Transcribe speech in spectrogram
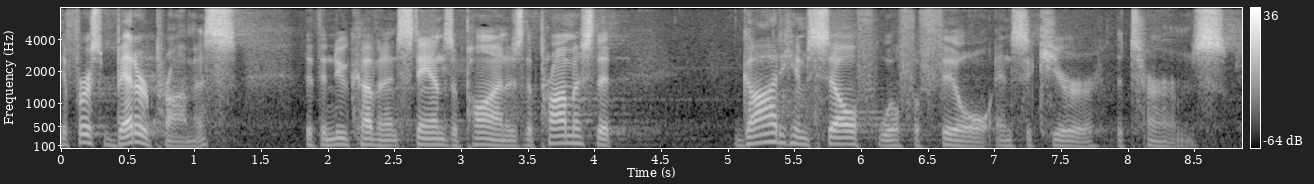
the first better promise that the new covenant stands upon is the promise that God Himself will fulfill and secure the terms.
